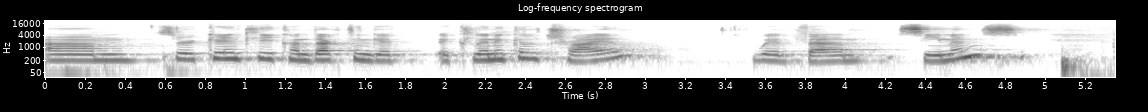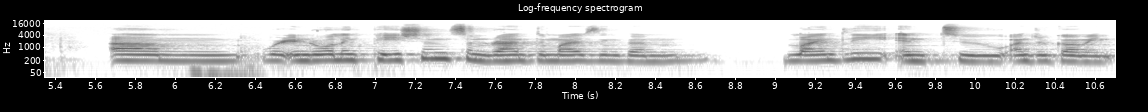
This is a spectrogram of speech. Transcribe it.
Um, so we're currently conducting a, a clinical trial with um, Siemens. Um, we're enrolling patients and randomizing them blindly into undergoing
